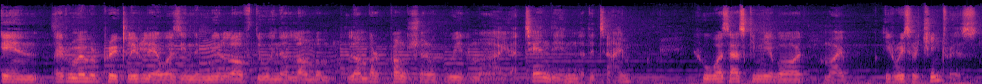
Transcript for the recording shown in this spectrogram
and I remember pretty clearly I was in the middle of doing a lumbar, lumbar puncture with my attending at the time, who was asking me about my research interests.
